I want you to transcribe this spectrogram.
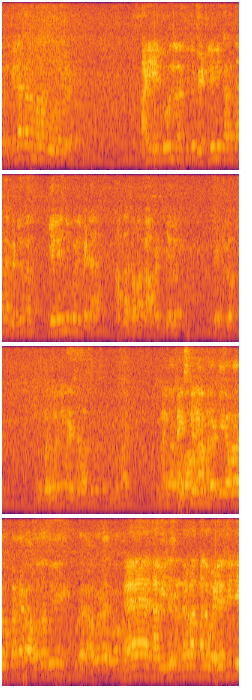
पण विनाकारण मला गोळलं गेलं का आणि हे दोन जण तिथे भेटले नाही कारण त्यांना भेटलो गेले नाही कोणी भेटायला. आपला सभा घाबरत गेलो भेटलो. बरोबर नाही म्हणे सभासोबत सभा मग काहीच केलं नाही म्हणे. एवढ्या लोकांना घाबरता तुम्ही कुठं घाबरताय बाबा? हे, दहावीच्या संदर्भात मला वळलेच नाही ते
